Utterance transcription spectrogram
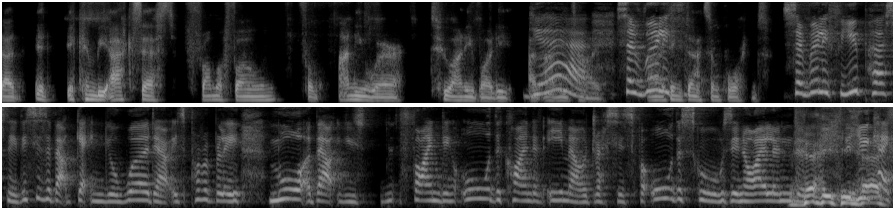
that it, it can be accessed from a phone from anywhere to anybody at yeah. any time. So really, and I think that's important. So really, for you personally, this is about getting your word out. It's probably more about you finding all the kind of email addresses for all the schools in Ireland and the. UK,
